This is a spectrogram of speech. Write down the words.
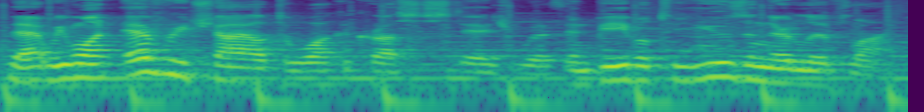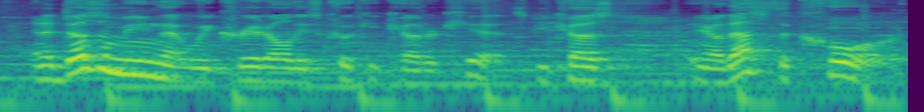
that we want every child to walk across the stage with and be able to use in their lived life. And it doesn't mean that we create all these cookie cutter kids because you know that's the core.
